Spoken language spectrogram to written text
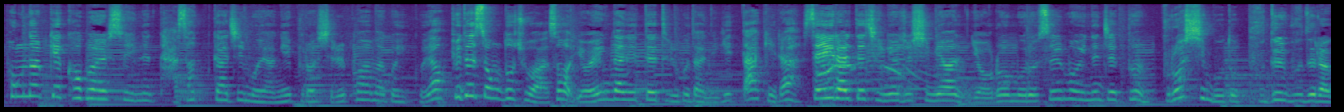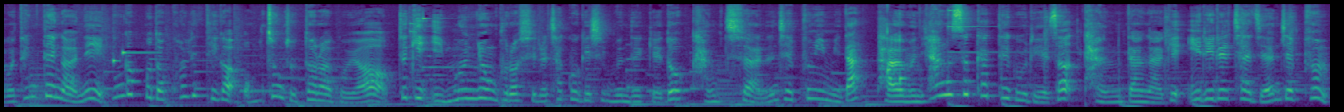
폭넓게 커버할 수 있는 다섯 가지 모양의 브러쉬를 포함하고 있고요. 휴대성도 좋아서 여행 다닐 때 들고 다니기 딱이라 세일할 때 쟁여주시면 여러모로 쓸모있는 제품 브러쉬 모두 부들부들하고 탱탱하니 생각보다 퀄리티가 엄청 좋더라고요. 특히 입문용 브러쉬를 찾고 계신 분들께도 강추하는 제품입니다. 다음은 향수 카테고리에서 당당하게 1위를 차지한 제품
